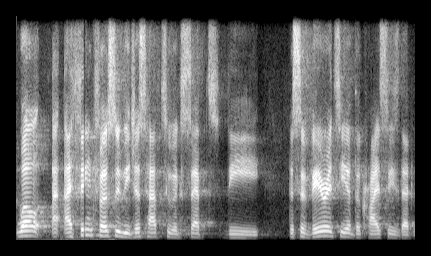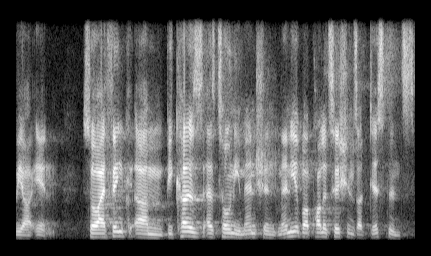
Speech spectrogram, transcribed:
well, I, I think firstly we just have to accept the the severity of the crises that we are in. So I think um, because, as Tony mentioned, many of our politicians are distanced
